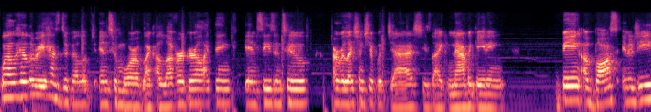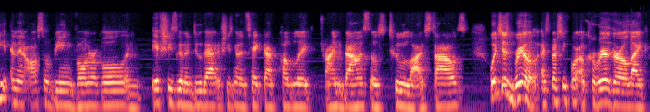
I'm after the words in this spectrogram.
Well, Hilary has developed into more of like a lover girl, I think, in season two. Her relationship with Jazz, she's like navigating being a boss energy and then also being vulnerable. And if she's going to do that, if she's going to take that public, trying to balance those two lifestyles, which is real, especially for a career girl. Like,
